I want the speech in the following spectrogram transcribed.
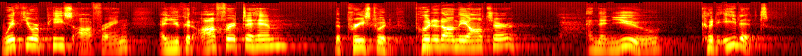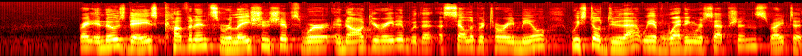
with your peace offering, and you could offer it to him. The priest would put it on the altar, and then you could eat it. Right? In those days, covenants, relationships were inaugurated with a, a, celebratory meal. We still do that. We have wedding receptions, right, to,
